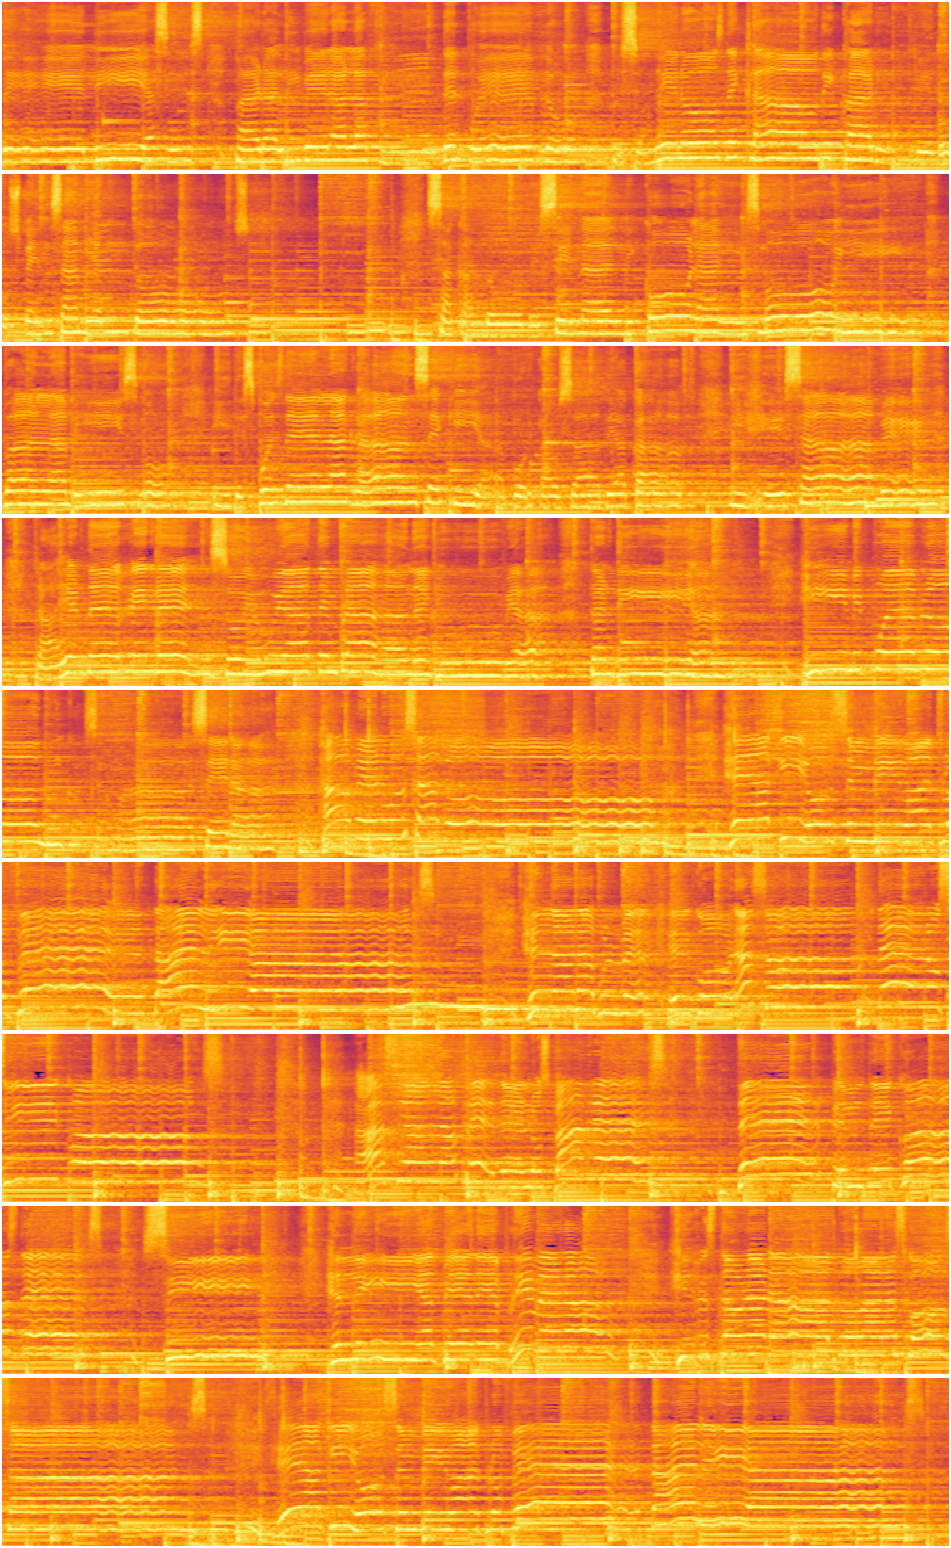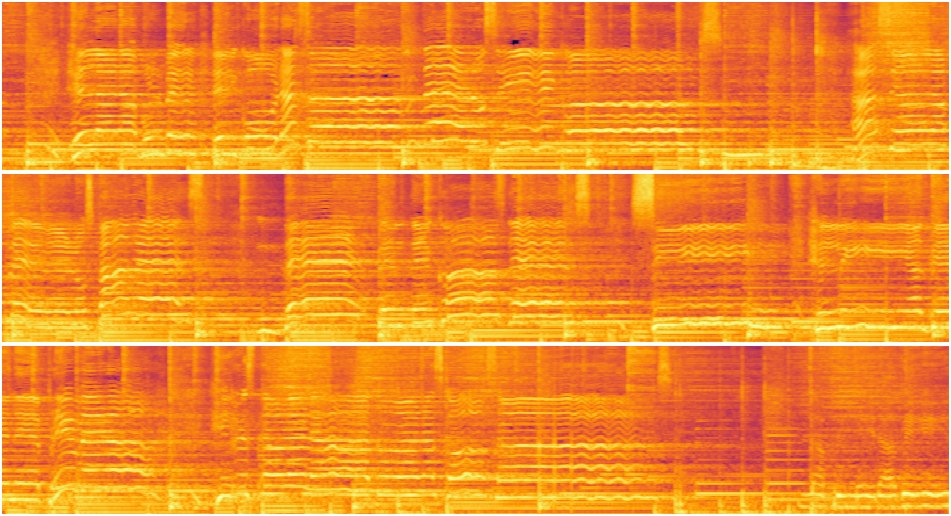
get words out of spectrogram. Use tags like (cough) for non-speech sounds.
de Elías para liberar la fe del pueblo, prisioneros de claudicar entre dos pensamientos, sacando de escena el nicolaísmo y balamismo. Y después de la gran sequía por causa de Acab y Jezabel, traer de regreso lluvia temprana y lluvia tardía. Y mi pueblo nunca jamás será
